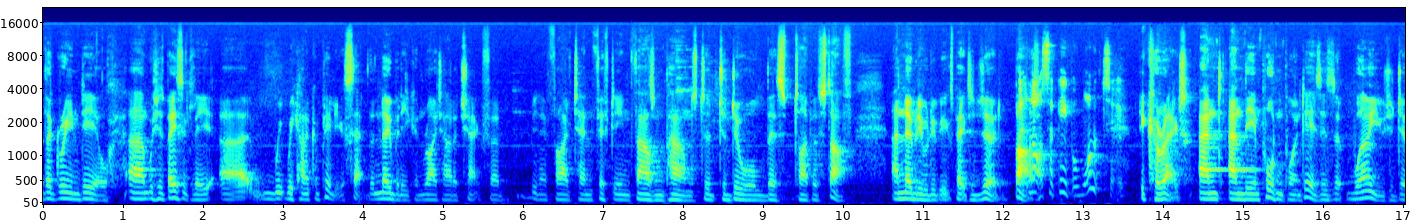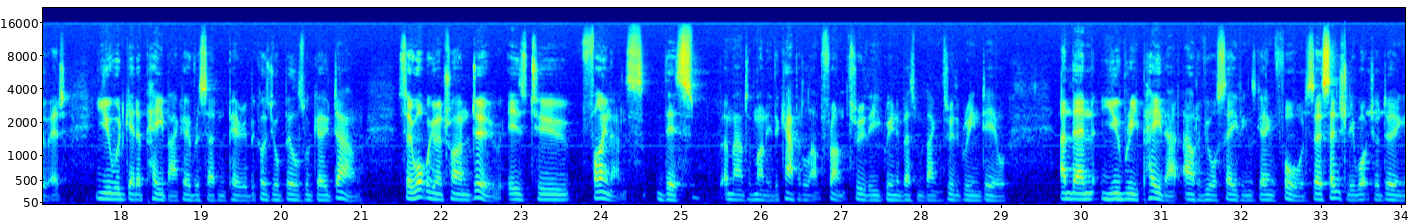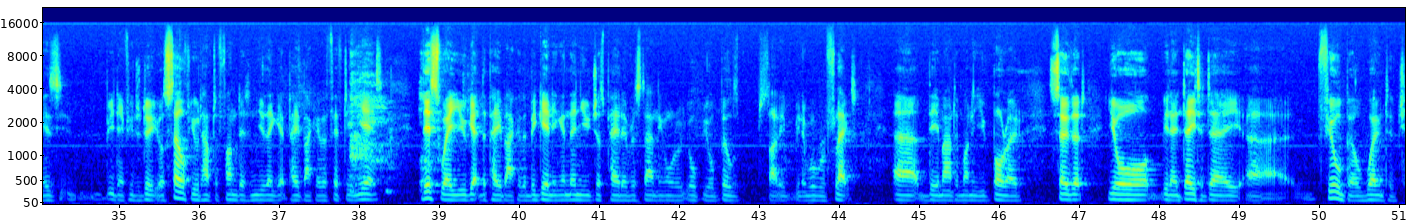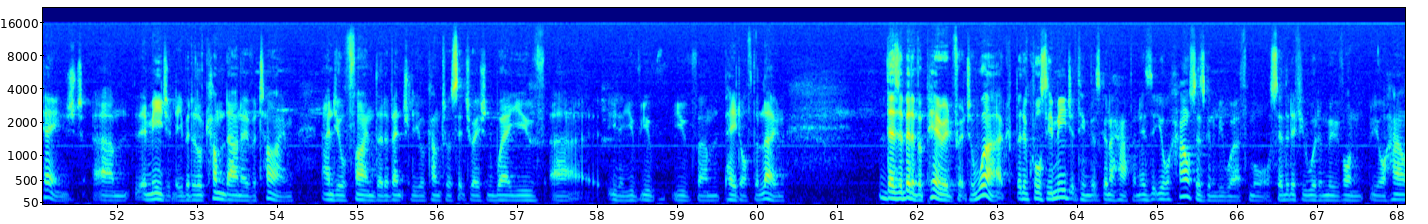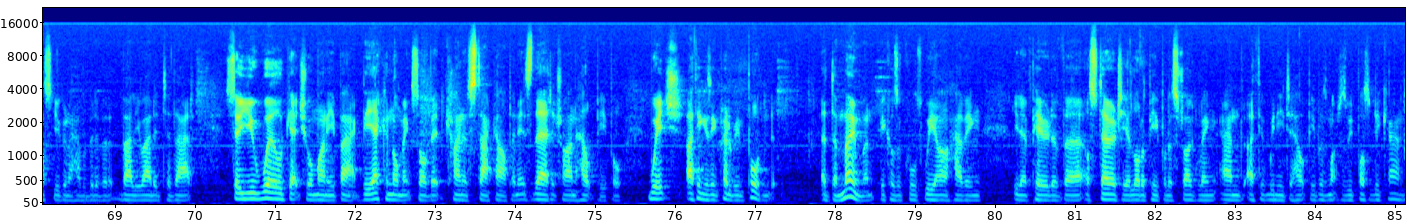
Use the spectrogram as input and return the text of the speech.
the Green Deal, um, which is basically, uh, we, we kind of completely accept that nobody can write out a cheque for, you know, five, ten, fifteen thousand pounds to, to do all this type of stuff. And nobody would be expected to do it. But, But lots of people want to. correct. And, and the important point is, is that were you to do it, you would get a payback over a certain period because your bills would go down. So what we're going to try and do is to finance this amount of money, the capital up front, through the Green Investment Bank, through the Green Deal, and then you repay that out of your savings going forward. So essentially what you're doing is, you know, if you were to do it yourself, you would have to fund it and you then get paid back over 15 years. This way you get the payback at the beginning and then you just pay it over standing or your, your bills slightly, you know, will reflect uh, the amount of money you borrowed so that your, you know, day-to-day -day, uh, fuel bill won't have changed um, immediately, but it'll come down over time. And you'll find that eventually you'll come to a situation where you've, uh, you know, you've, you've, you've um, paid off the loan. There's a bit of a period for it to work, but of course the immediate thing that's going to happen is that your house is going to be worth more, so that if you were to move on your house, you're going to have a bit of a value added to that. So you will get your money back. The economics of it kind of stack up, and it's there to try and help people, which I think is incredibly important at the moment, because of course we are having you know, period of uh, austerity, a lot of people are struggling, and I think we need to help people as much as we possibly can.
